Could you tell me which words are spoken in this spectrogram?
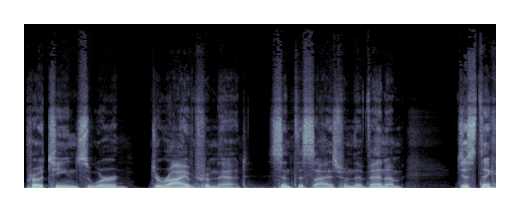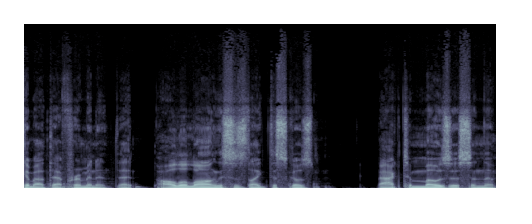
proteins were derived from that, synthesized from the venom. Just think about that for a minute. That all along, this is like this goes back to Moses and the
